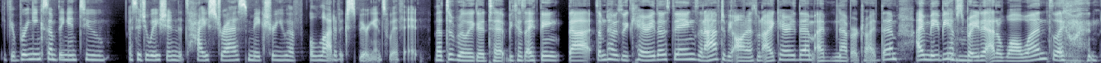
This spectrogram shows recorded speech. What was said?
if you're bringing something into a situation that's high stress, make sure you have a lot of experience with it. That's a really good tip because I think that sometimes we carry those things. And I have to be honest, when I carried them, I've never tried them. I maybe have mm-hmm. sprayed it at a wall once. Like when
